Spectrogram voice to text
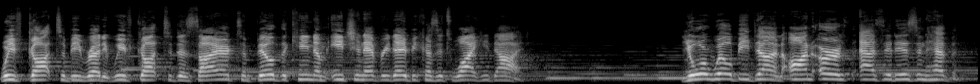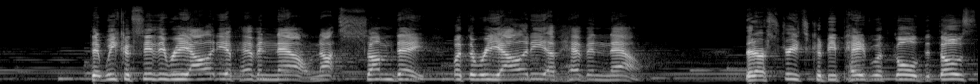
We've got to be ready. We've got to desire to build the kingdom each and every day because it's why He died. Your will be done on earth as it is in heaven. That we could see the reality of heaven now, not someday, but the reality of heaven now. That our streets could be paved with gold, that those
